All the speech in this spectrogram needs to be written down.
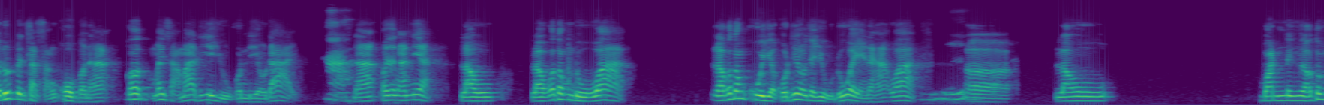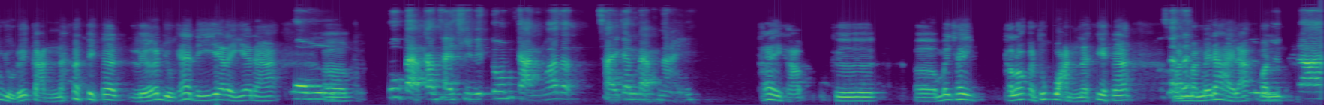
มนุษย์เป็นสัตว์สังคมนะฮะ ก็ไม่สามารถที่จะอยู่คนเดียวได้นะเพราะฉะนั้นเนี่ยเราเราก็ต้องดูว่า เราก็ต้องคุยกับคนที่เราจะอยู่ด้วยนะฮะว่า เออเรา วันหนึ่งเราต้องอยู่ด้วยกันนะเหลือกันอยู่แค่นี้อะไรเงี้ยนะเออรูปแบบการใช้ชีวิตร่วมกันว่าจะใช้กันแบบไหน ใช่ครับ คือเออไม่ใช่ทะเลาะกันทุกวันนะเนี่ยนะมันมันไม่ได้แล้วมันไม่ได้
